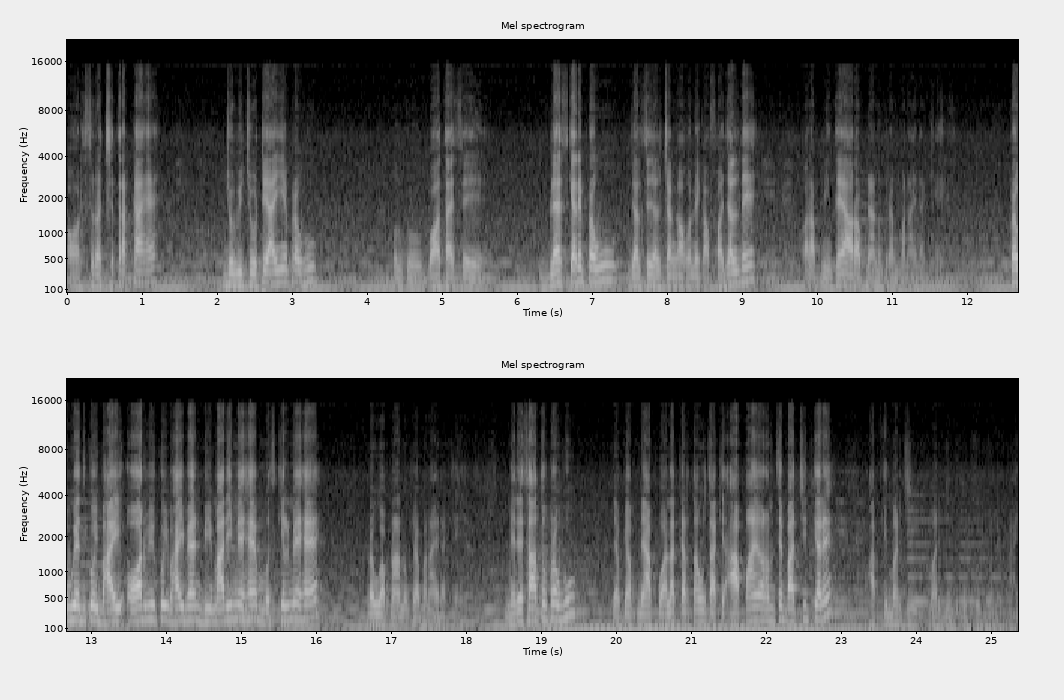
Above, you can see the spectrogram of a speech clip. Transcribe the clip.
और सुरक्षित रखा है। जो भी चोटें आई हैं प्रभु, उनको बहुत ऐसे ब्लेस करें प्रभु। जल्द से जल्द चंगा होने का फजल दें और अपनी दया और अपने अनुग्रह बनाए रखें। प्रभु, यदि कोई भाई और भी, कोई भाई बहन बीमारी में है, मुश्किल में है, प्रभु अपना अनुग्रह बनाए रखें। मेरे साथ हो प्रभु, जबकि अपने आप को अलग करता हूँ, ताकि आप आए और हमसे बातचीत करें, आपकी मर्ज़ी, हमारी ज़िंदगी में पूरी होने पाए।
